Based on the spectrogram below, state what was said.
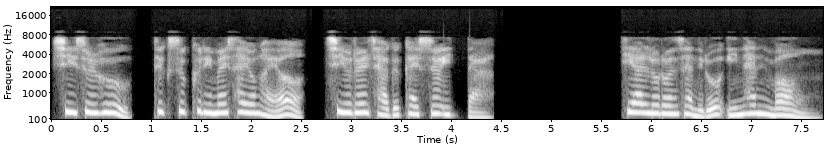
시술 후 특수 크림을 사용하여 치유를 자극할 수 있다. 히알루론산으로 인한 멍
